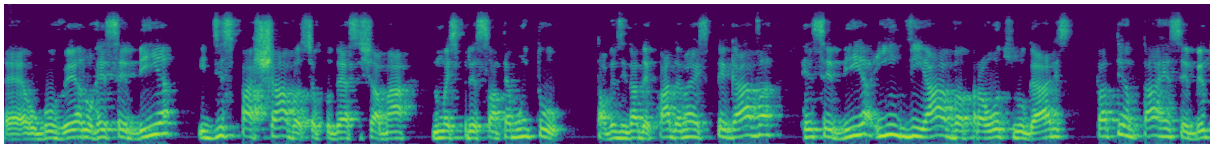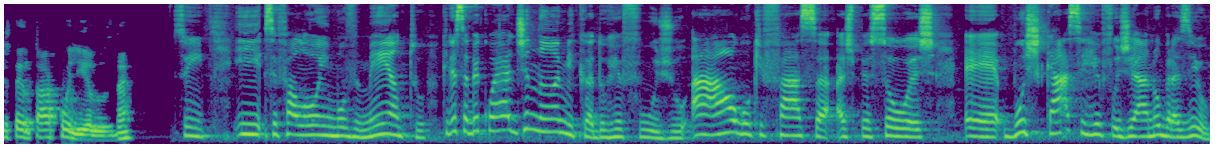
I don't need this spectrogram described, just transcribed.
É, o governo recebia e despachava, se eu pudesse chamar, numa expressão até muito, talvez inadequada, mas pegava, recebia e enviava para outros lugares para tentar recebê-los, tentar acolhê-los, né? Sim, e você falou em movimento, queria saber qual é a dinâmica do refúgio. Há algo que faça as pessoas é, buscar se refugiar no Brasil?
